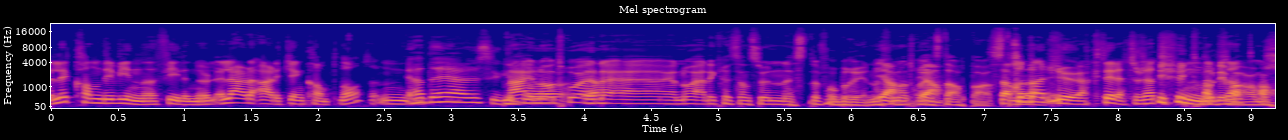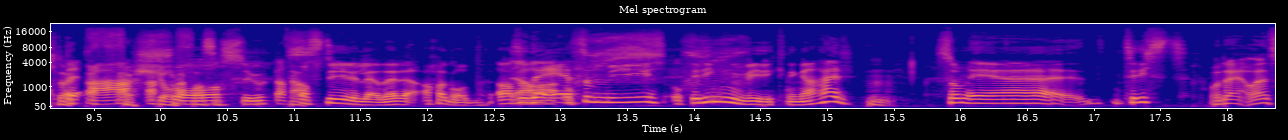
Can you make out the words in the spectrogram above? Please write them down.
Eller kan de vinne 4-0? Eller er det, er det ikke en kamp nå? Mm. Ja, det er jeg usikker Nei, på. nå tror jeg Ja. det er, nå er det Kristiansund neste for Bryne, Ja, så nå tror jeg ja. Start bare Så da røk de rett og slett 100 de 100 bare Åh, måtte Det er så surt. ass. Og styreleder har gått. Altså, Ja, det er så mye ringvirkninger her som er trist. Og, det, og jeg,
